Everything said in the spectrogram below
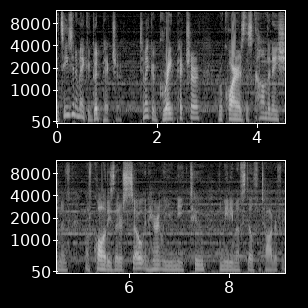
It's easy to make a good picture. To make a great picture requires this combination of, of qualities that are so inherently unique to the medium of still photography.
